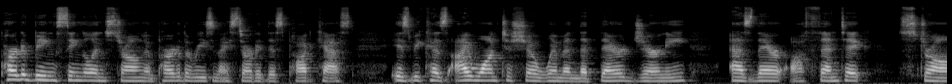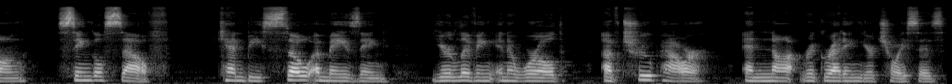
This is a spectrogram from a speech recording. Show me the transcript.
Part of being single and strong, and part of the reason I started this podcast, is because I want to show women that their journey as their authentic, strong, single self can be so amazing. You're living in a world of true power and not regretting your choices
